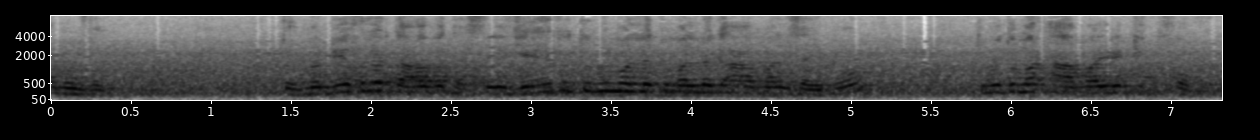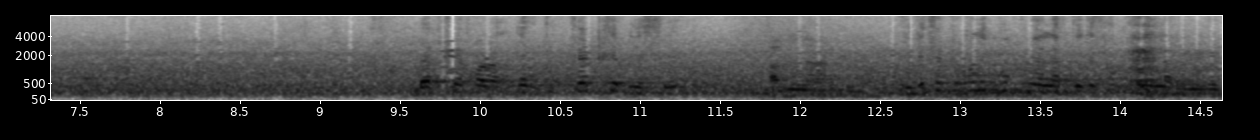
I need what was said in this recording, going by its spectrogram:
আমল যাইব। তো নবী হলের দাওয়াত আছে যেহেতু তুমি মরলে তোমার লোক আমাল যাইব তুমি তোমার আমালটা ঠিক করো ব্যবসা করা দেখো ফেট খেয়ে দিয়েছে। যদি ফেটটা মানে বুক না লাগতো খাবার লাগবে না।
